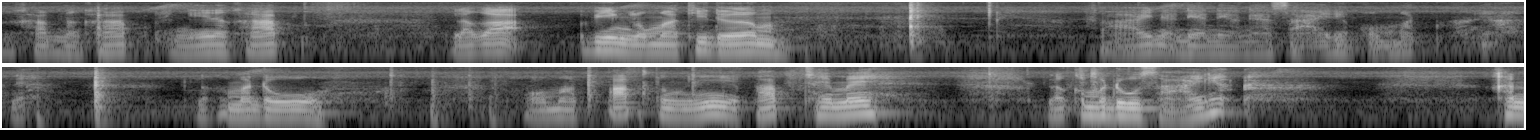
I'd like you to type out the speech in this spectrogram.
นะครับนะครับ อย่างนี้นะครับ แล้วก็วิ่งลงมาที่เดิม สายเนี่ยเนี่ยเนี่ยเนี่ยสายเนี่ยผมมัดเนี่ยเนี่ยแล้วก็มาดู พอกมาปั๊บตรงนี้ปั๊บใช่ไหม แล้วก็มาดูสายเนี่ย ขั้น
